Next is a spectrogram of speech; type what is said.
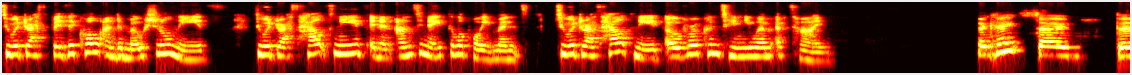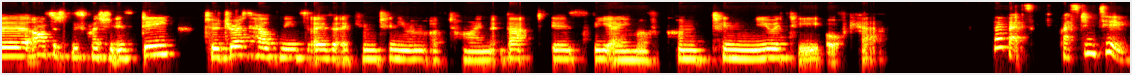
to address physical and emotional needs, to address health needs in an antenatal appointment, to address health needs over a continuum of time. Okay, so the answer to this question is D, to address health needs over a continuum of time. That is the aim of continuity of care. Perfect. Question two.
